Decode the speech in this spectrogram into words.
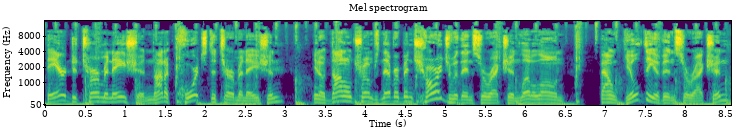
their determination, not a court's determination. You know, Donald Trump's never been charged with insurrection, let alone found guilty of insurrection.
